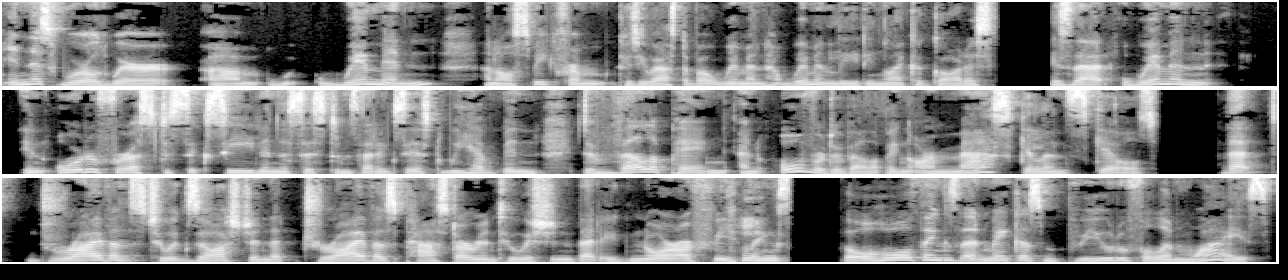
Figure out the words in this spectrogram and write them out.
in this world where um, w- women, and I'll speak from, because you asked about women, women leading like a goddess, is that women in order for us to succeed in the systems that exist, we have been developing and overdeveloping our masculine skills that drive us to exhaustion, that drive us past our intuition, that ignore our feelings, the whole things that make us beautiful and wise.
